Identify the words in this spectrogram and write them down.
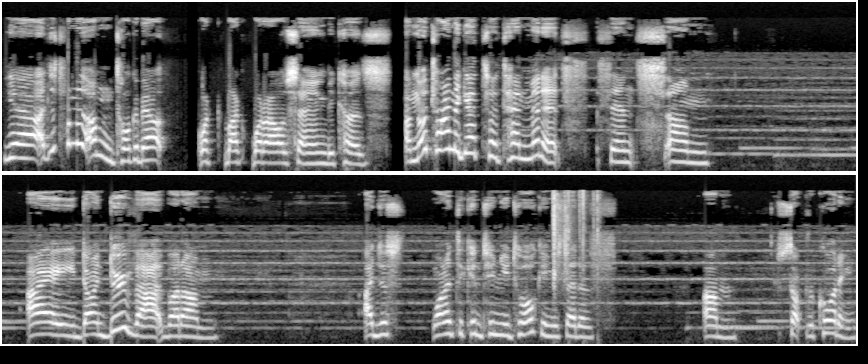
yeah, I just want to um talk about what like what I was saying because I'm not trying to get to 10 minutes since um I don't do that, but um I just wanted to continue talking instead of um stop recording.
